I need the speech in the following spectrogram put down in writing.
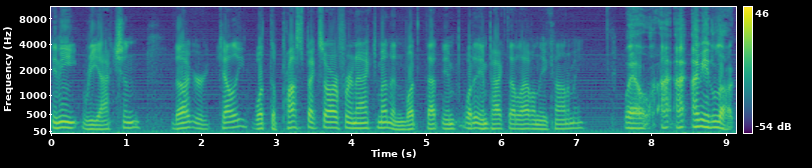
Any reaction, Doug or Kelly, what the prospects are for enactment and what that imp- what impact that'll have on the economy? Well, I, I I mean, look,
